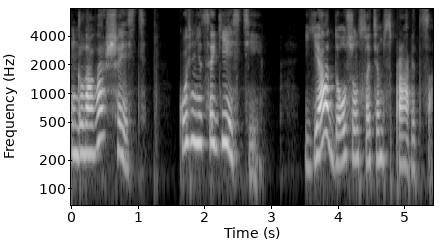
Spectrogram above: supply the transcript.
Глава 6. Кузница Гестии. Я должен с этим справиться.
